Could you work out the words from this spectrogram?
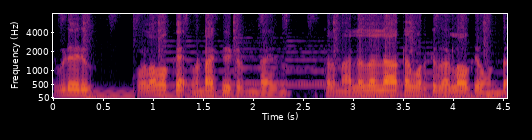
ഇവിടെ ഒരു കുളമൊക്കെ ഉണ്ടാക്കിയിട്ടിട്ടുണ്ടായിരുന്നു. അത്ര നല്ലതല്ലാത്ത കുറച്ച് വെള്ളമൊക്കെ ഉണ്ട്.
